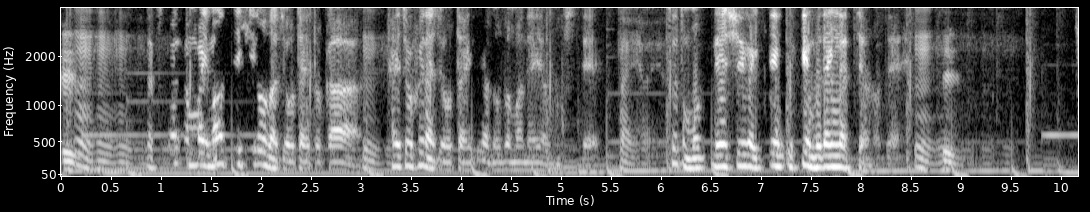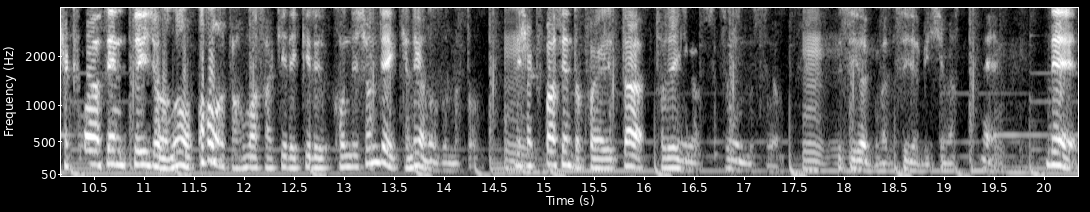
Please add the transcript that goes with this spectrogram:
うんうんんだからあんまり慢性疲労な状態とか、うん体調不良な状態では臨まないようにして、うんはいはいはいそうするともう練習が一回一回無駄になっちゃうので、うんうん100%以上のパフォーマンスを発揮できるコンディションで基本的には臨むと。うんで、100%超えたトレーニングをするんですよ。うんうんで水曜日、まず水曜日しますね。で、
